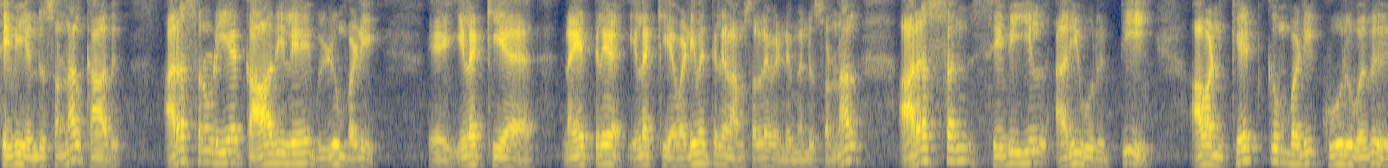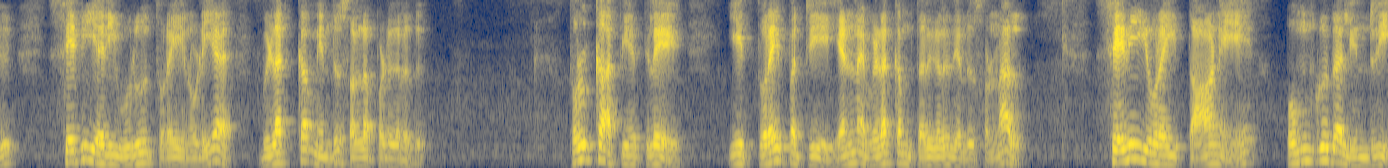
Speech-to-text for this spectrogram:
செவி என்று சொன்னால் காது. அரசனுடைய காதிலே விழும்படி இலக்கிய நயத்திலே இலக்கிய வடிவத்திலே நாம் சொல்ல வேண்டும் என்று சொன்னால் அரசன் செவியில் அறிவுறுத்தி அவன் கேட்கும்படி கூறுவது செவி அறிவுறு துறையினுடைய விளக்கம் என்று சொல்லப்படுகிறது. தொல்காப்பியத்திலே இத்துறை பற்றி என்ன விளக்கம் தருகிறது என்று சொன்னால் செவியுரை தானே பொங்குதலின்றி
